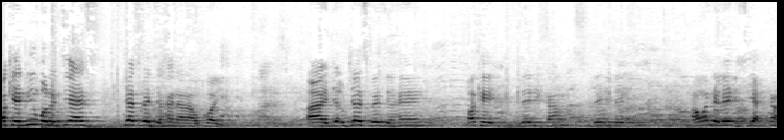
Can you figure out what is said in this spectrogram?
Okay, new volunteers, just raise your hand and I'll call you. Alright, just raise your hand. Okay, lady, come. Lady, lady. I want the ladies. Yeah, come.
